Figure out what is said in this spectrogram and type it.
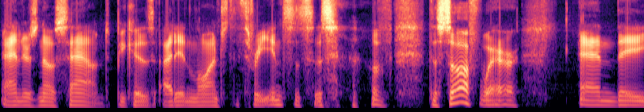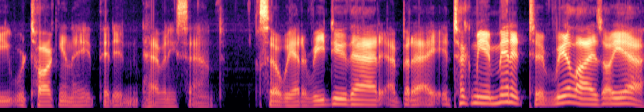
and there's no sound because I didn't launch the three instances of the software and they were talking they, they didn't have any sound. So we had to redo that. Uh, but I, it took me a minute to realize oh yeah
